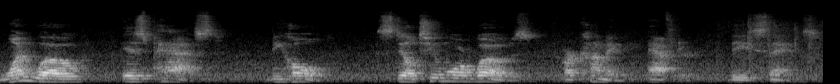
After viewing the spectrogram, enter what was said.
One woe is past. Behold, still two more woes are coming after these things.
